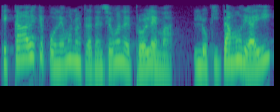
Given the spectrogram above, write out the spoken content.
que cada vez que ponemos nuestra atención en el problema, lo quitamos de ahí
